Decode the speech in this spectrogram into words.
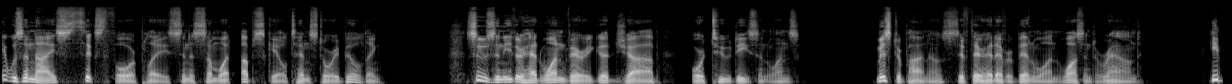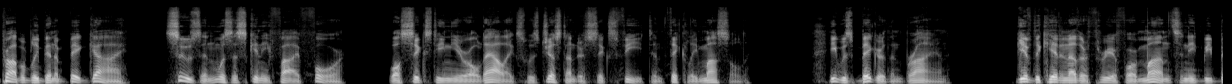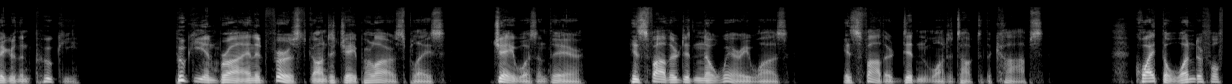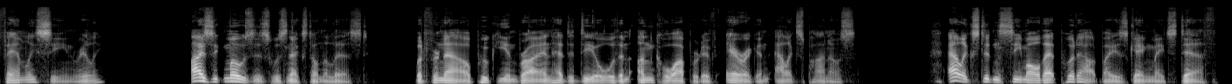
It was a nice, sixth floor place in a somewhat upscale 10 story building. Susan either had one very good job or two decent ones. Mr. Panos, if there had ever been one, wasn't around. He'd probably been a big guy. Susan was a skinny five four, while 16 year old Alex was just under six feet and thickly muscled. He was bigger than Bryan. Give the kid another three or four months and he'd be bigger than Pookie. Pookie and Bryan had first gone to Jay Parlar's place. Jay wasn't there. His father didn't know where he was. His father didn't want to talk to the cops. Quite the wonderful family scene, really. Isaac Moses was next on the list. But for now, Pookie and Bryan had to deal with an uncooperative, arrogant Alex Panos. Alex didn't seem all that put out by his gangmate's death.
